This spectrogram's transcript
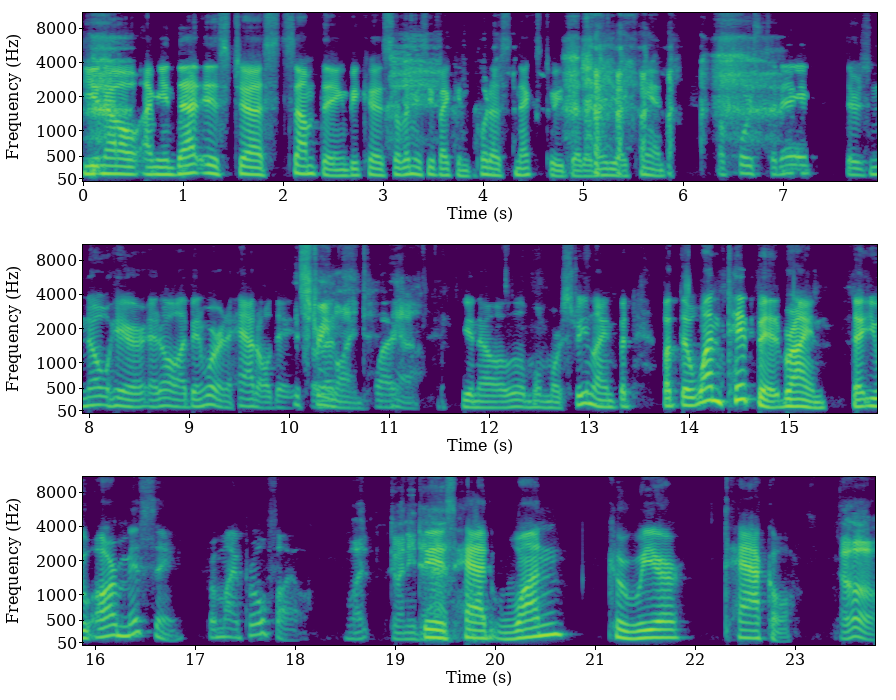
you know, I mean, that is just something. Because so let me see if I can put us next to each other. Maybe I can't. Of course, today there's no hair at all. I've been wearing a hat all day. It's so streamlined. yeah you know, a little more, more streamlined. But but the one tidbit, Brian, that you are missing from my profile. What do I need to is add? had one career tackle. Oh,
